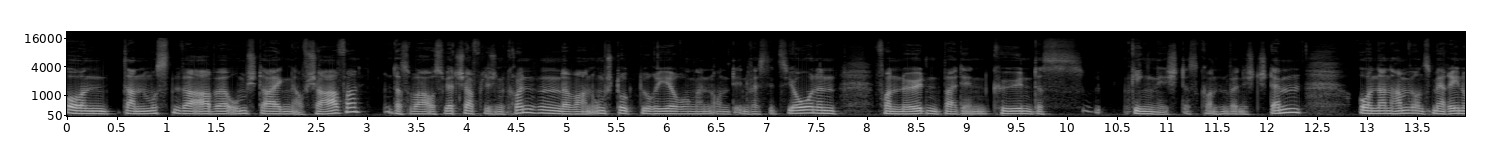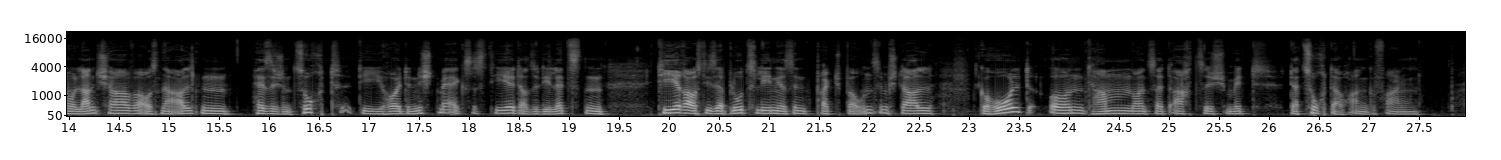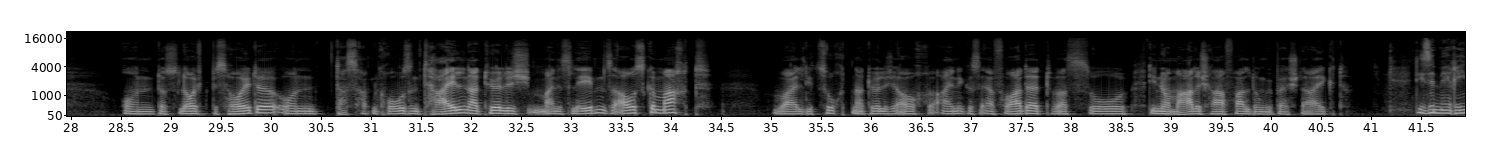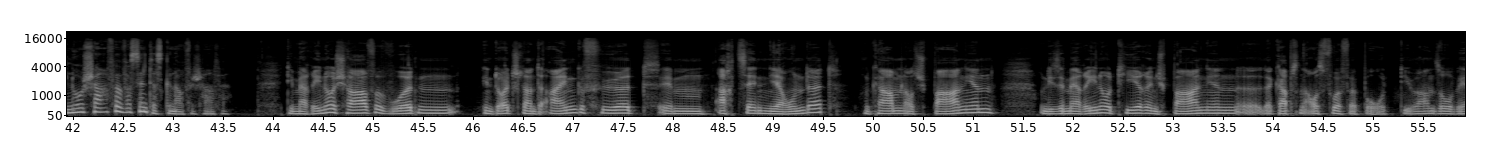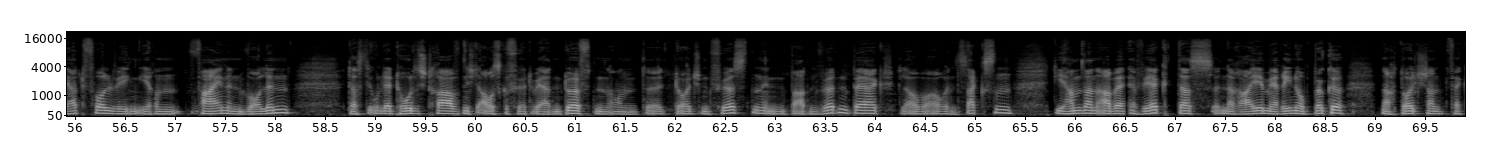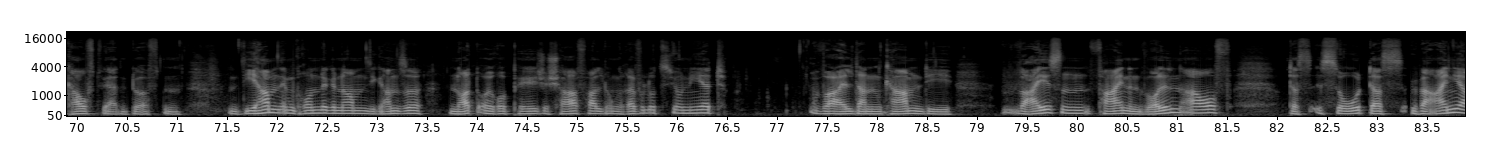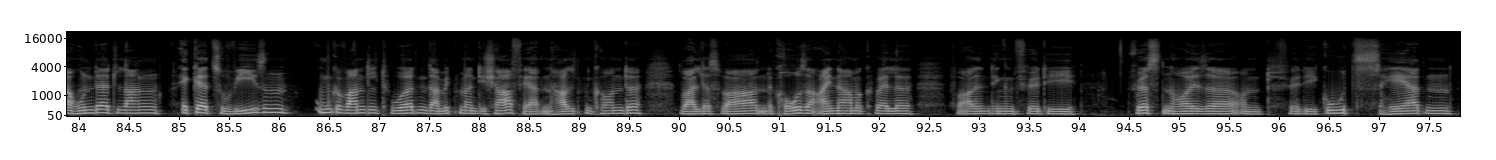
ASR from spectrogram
Und dann mussten wir aber umsteigen auf Schafe. Das war aus wirtschaftlichen Gründen. Da waren Umstrukturierungen und Investitionen vonnöten bei den Kühen. Das ging nicht. Das konnten wir nicht stemmen. Und dann haben wir uns Merino-Landschafe aus einer alten hessischen Zucht, die heute nicht mehr existiert. Also die letzten Tiere aus dieser Blutslinie sind praktisch bei uns im Stall geholt und haben 1980 mit der Zucht auch angefangen. Und das läuft bis heute und das hat einen großen Teil natürlich meines Lebens ausgemacht, weil die Zucht natürlich auch einiges erfordert, was so die normale Schafhaltung übersteigt. Diese Merino-Schafe, was sind das genau für Schafe? Die Merino-Schafe wurden in Deutschland eingeführt im 18. Jahrhundert und kamen aus Spanien. Und diese Merino-Tiere in Spanien, äh, da gab es ein Ausfuhrverbot. Die waren so wertvoll wegen ihren feinen Wollen, dass die unter Todesstrafe nicht ausgeführt werden durften. Und äh, die deutschen Fürsten in Baden-Württemberg, ich glaube auch in Sachsen, die haben dann aber erwirkt, dass eine Reihe Merino-Böcke nach Deutschland verkauft werden durften. Und die haben im Grunde genommen die ganze nordeuropäische Schafhaltung revolutioniert, weil dann kamen die weißen, feinen Wollen auf. Das ist so, dass über ein Jahrhundert lang Äcker zu Wiesen umgewandelt wurden, damit man die Schafherden halten konnte, weil das war eine große Einnahmequelle, vor allen Dingen für die Fürstenhäuser und für die Gutsherden.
